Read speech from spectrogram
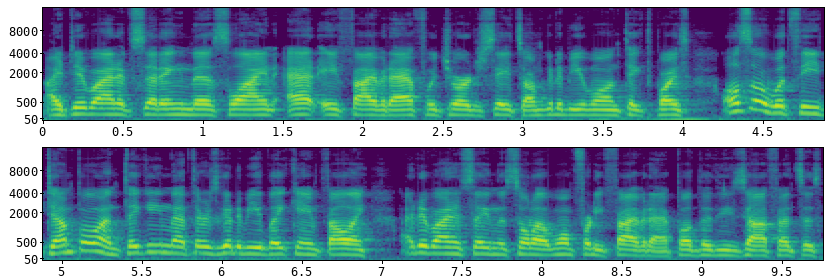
I did wind up setting this line at a five and a half with Georgia State, so I'm going to be willing to take the points. Also, with the tempo and thinking that there's going to be late game fouling, I did up saying this sold at 145 and a half. Both of these offenses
